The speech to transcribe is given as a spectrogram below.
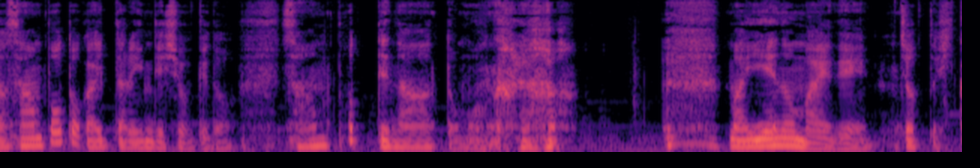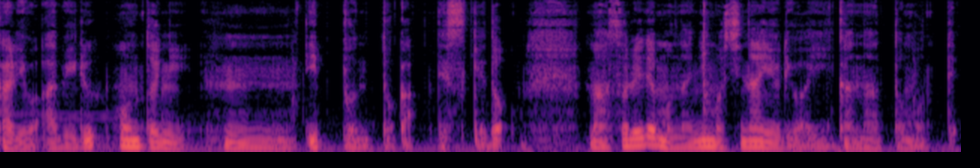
ら散歩とか行ったらいいんでしょうけど、散歩ってなーと思うから、まあ家の前でちょっと光を浴びる本当に、うん、1分とかですけど、まあそれでも何もしないよりはいいかなと思って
